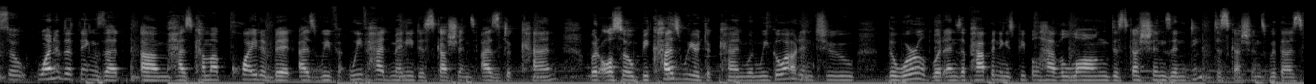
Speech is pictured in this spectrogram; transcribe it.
So one of the things that um, has come up quite a bit as we've we've had many discussions as Dukkan, but also because we are Dukkan, when we go out into the world, what ends up happening is people have long discussions and deep discussions with us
